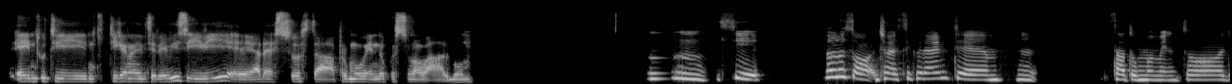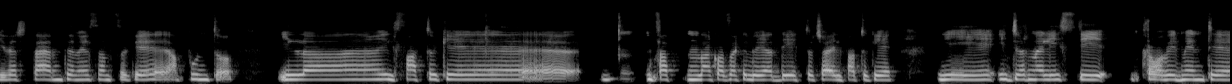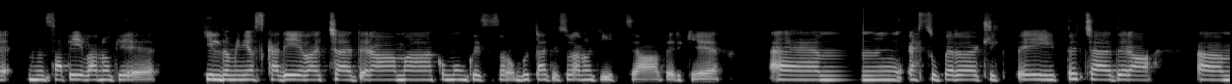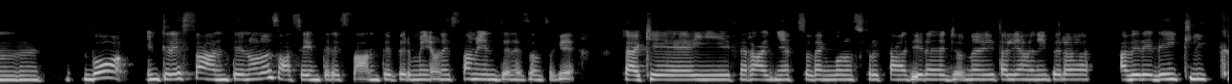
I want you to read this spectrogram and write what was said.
e in tutti, in tutti i canali televisivi e adesso sta promuovendo questo nuovo album. Mm, sì, non lo so, cioè sicuramente mm, è stato un momento divertente, nel senso che appunto il, il fatto che la cosa che lui ha detto, cioè il fatto che i, i giornalisti probabilmente sapevano che, che, il dominio scadeva, eccetera, ma comunque si sono buttati sulla notizia perché è, è super clickbait, eccetera. Um, boh, interessante, non lo so se è interessante per me, onestamente, nel senso che cioè che i Ferragnez vengono sfruttati dai giornali italiani per avere dei click,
